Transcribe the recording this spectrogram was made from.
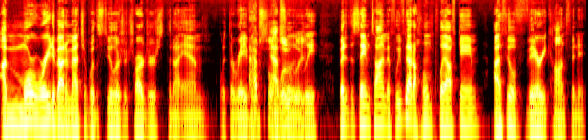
I'm more worried about a matchup with the Steelers or Chargers than I am with the Ravens. Absolutely. But at the same time, if we've got a home playoff game, I feel very confident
